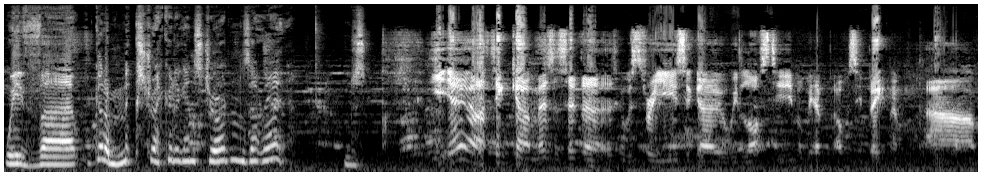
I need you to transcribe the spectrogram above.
We've uh, got a mixed record against Jordan. Is that right? Just... Yeah, I think um, as I said, uh, it was three years ago we lost here, but we have obviously beaten them. Um,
